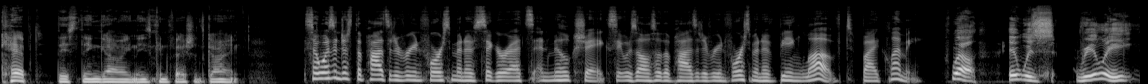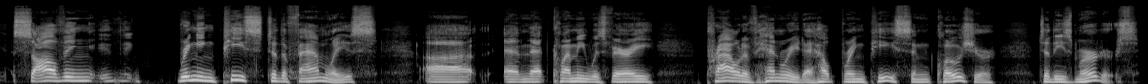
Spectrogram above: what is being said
kept this thing going, these confessions going. So it wasn't just the positive reinforcement of cigarettes and milkshakes, it was also the positive reinforcement of being loved by Clemmy. Well, it was really solving, bringing peace to the families, uh, and that Clemmy was very proud of Henry to help bring peace and closure to these murders.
